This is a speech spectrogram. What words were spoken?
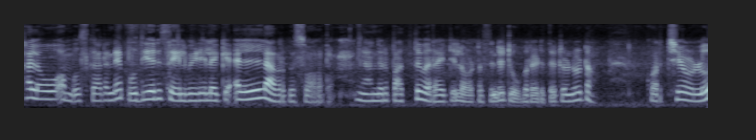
ഹലോ അമ്പൂസ് പുതിയൊരു സെയിൽ വീഡിയോയിലേക്ക് എല്ലാവർക്കും സ്വാഗതം. ഞാനൊരു പത്ത് വെറൈറ്റി ലോട്ടസിന്റെ ട്യൂബർ എടുത്തിട്ടുണ്ട് കേട്ടോ. കുറച്ചേ ഉള്ളൂ.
